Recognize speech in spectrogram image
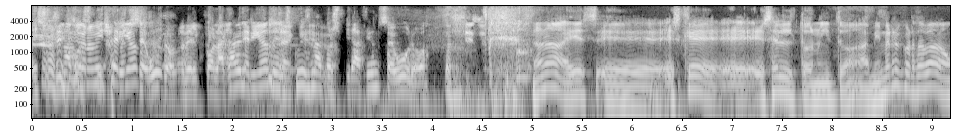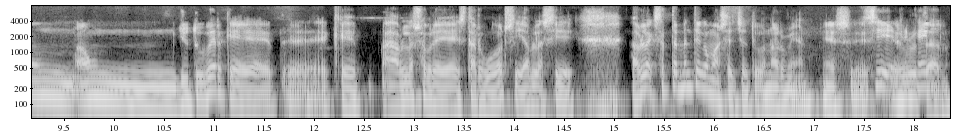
Eso es una conspiración seguro. Lo del colacao y Misteriosa, el squeeze es una conspiración seguro. No, no, es, eh, es que eh, es el tonito. A mí me recordaba a un, a un youtuber que, eh, que habla sobre Star Wars y habla así. Habla exactamente como has hecho tú, Normion. Es, es- Sí, es es que brutal.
